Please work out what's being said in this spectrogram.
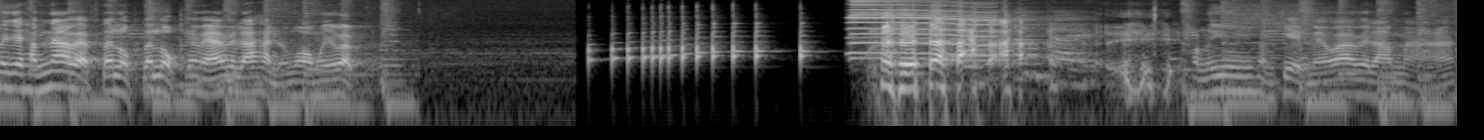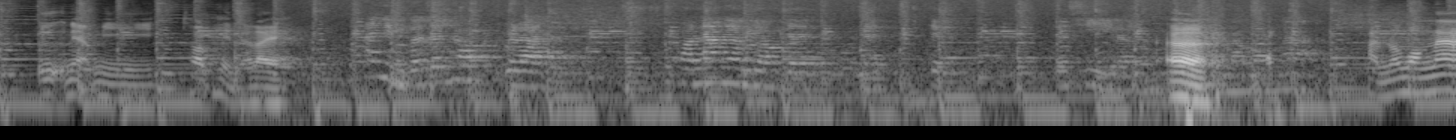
มันจะทำหน้าแบบตลกตลกใช่ไหมเวลาหันมามองมันจะแบบตั้งใจของนกยุงสังเกตไหมว่าเวลาหมาอึเนี่ยมีชอบเห็นอะไร อันหนิมก็จะชอบเวลาพอนั่งยองๆจะจะจะจะฉี่แล้วเออ มามองหน้าหันมามองหน้า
